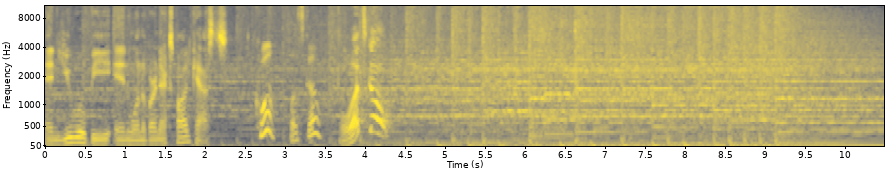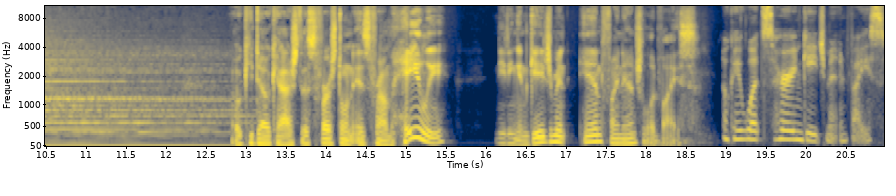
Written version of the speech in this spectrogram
and you will be in one of our next podcasts. Cool, let's go. Let's go. Okie doke, Ash. This first one is from Haley, needing engagement and financial advice. Okay, what's her engagement advice?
